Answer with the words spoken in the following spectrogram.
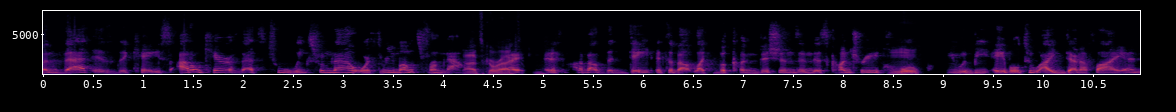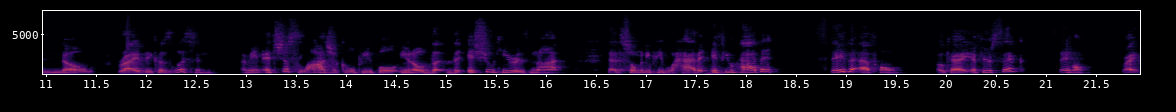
when that is the case, I don't care if that's two weeks from now or three months from now. That's correct. Right? And it's not about the date, it's about like the conditions in this country mm. or what we would be able to identify and know, right? Because listen, I mean, it's just logical, people. You know, the, the issue here is not that so many people have it. If you have it, stay the F home. Okay. If you're sick, stay home. Right.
